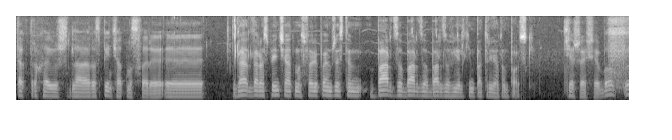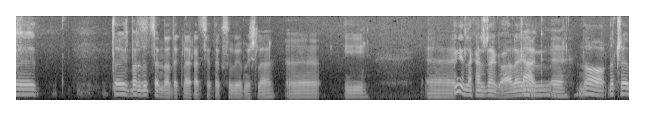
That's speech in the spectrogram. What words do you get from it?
tak trochę już dla rozpięcia atmosfery. Dla, dla rozpięcia atmosfery powiem, że jestem bardzo, bardzo, bardzo wielkim patriotą Polski. cieszę się, bo to jest bardzo cenna deklaracja, tak sobie myślę. I No nie dla każdego, ale Tak, e, no, znaczy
